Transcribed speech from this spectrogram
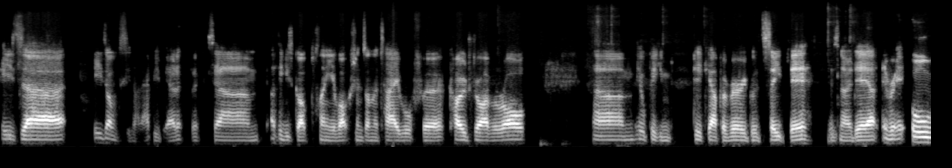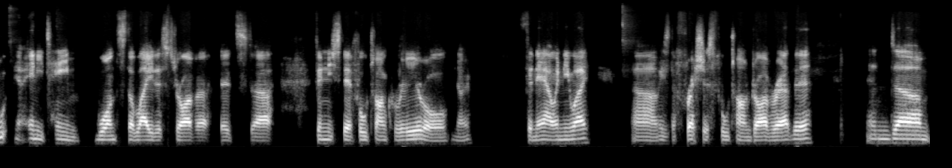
He's uh, he's obviously not happy about it, but um, I think he's got plenty of options on the table for co-driver role. Um, he'll pick him pick up a very good seat there. There's no doubt. Every all you know, any team wants the latest driver that's uh, finished their full time career, or you know, for now anyway. Um, he's the freshest full time driver out there, and um,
